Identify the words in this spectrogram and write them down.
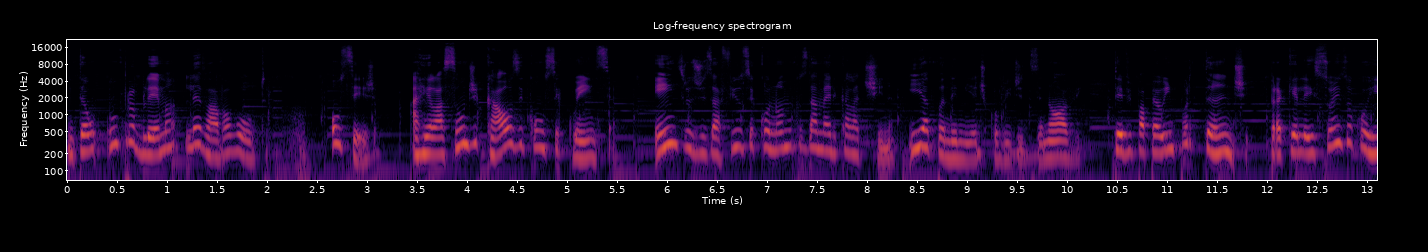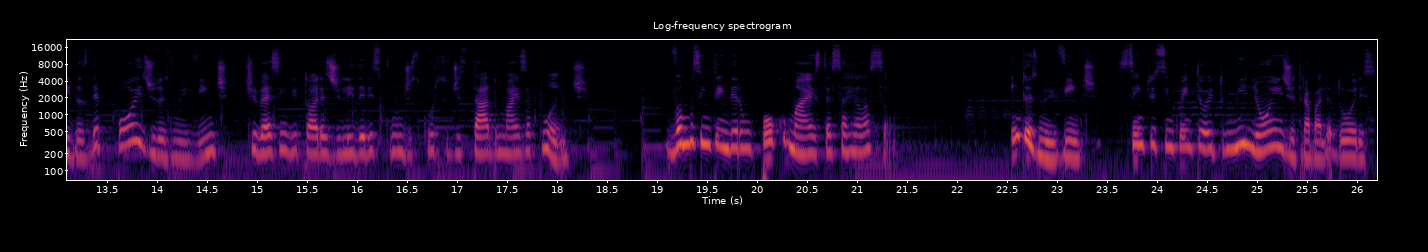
Então, um problema levava ao outro. Ou seja, a relação de causa e consequência entre os desafios econômicos da América Latina e a pandemia de Covid-19 teve papel importante para que eleições ocorridas depois de 2020 tivessem vitórias de líderes com um discurso de Estado mais atuante. Vamos entender um pouco mais dessa relação. Em 2020, 158 milhões de trabalhadores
